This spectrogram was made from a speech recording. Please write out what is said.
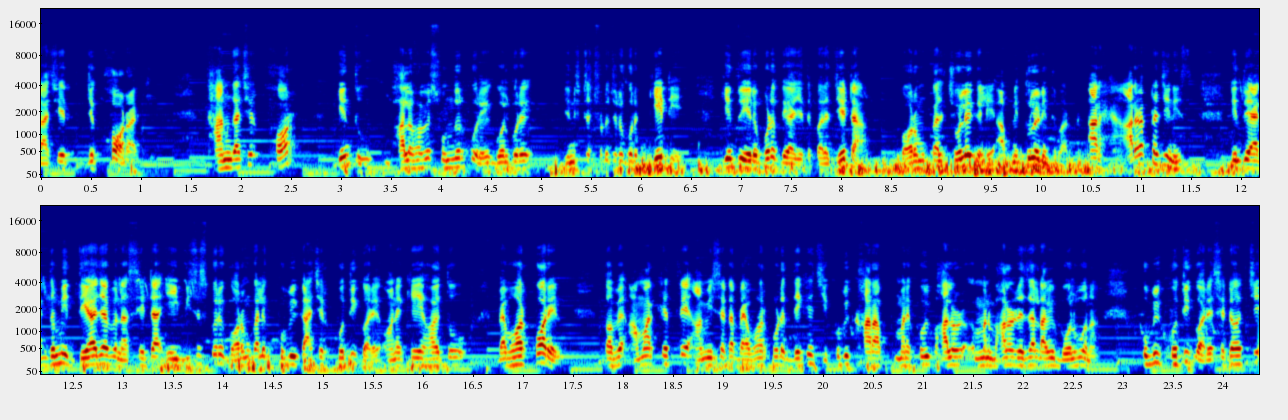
গাছের যে খড় আর কি। ধান গাছের খড় কিন্তু ভালোভাবে সুন্দর করে গোল করে জিনিসটা ছোট ছোট করে কেটে কিন্তু এর উপরে দেওয়া যেতে পারে, যেটা গরমকাল চলে গেলে আপনি তুলে নিতে পারবেন। আর হ্যাঁ আরও একটা জিনিস কিন্তু একদমই দেয়া যাবে না, সেটা এই বিশেষ করে গরমকালে খুবই গাছের ক্ষতি করে। অনেকে হয়তো ব্যবহার করেন, তবে আমার ক্ষেত্রে আমি সেটা ব্যবহার করে দেখেছি, খুবই খারাপ মানে খুবই ভালো মানে ভালো রেজাল্ট আমি বলব না। খুবই ক্ষতি করে, সেটা হচ্ছে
